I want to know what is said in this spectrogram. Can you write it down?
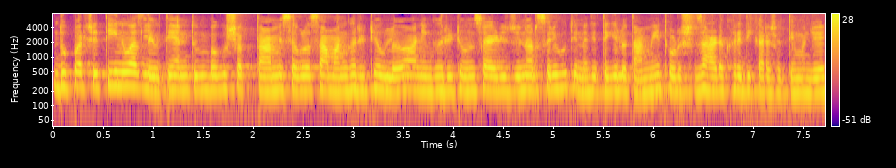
दुपारचे तीन वाजले होते आणि तुम्ही बघू शकता आम्ही सगळं सामान घरी ठेवलं आणि घरी ठेवून साईड जी नर्सरी होती ना तिथे गेलो होतो. आम्ही थोडीशी झाडं खरेदी करायची होती. म्हणजे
